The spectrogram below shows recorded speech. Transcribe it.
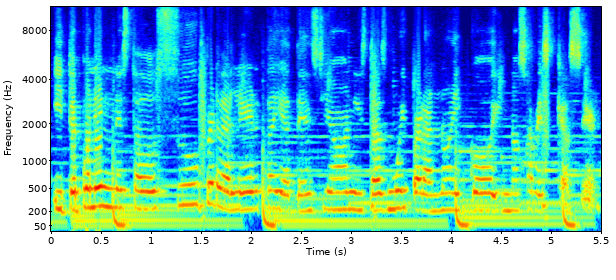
y te pone en un estado súper de alerta y atención y estás muy paranoico y no sabes qué hacer.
